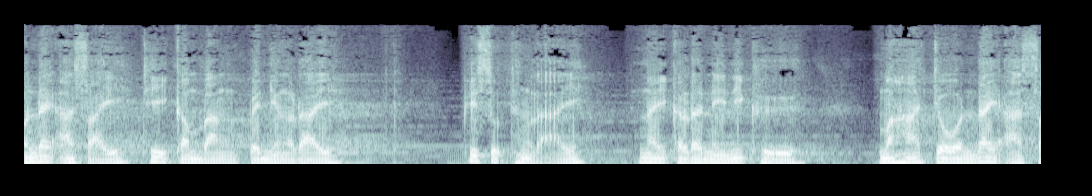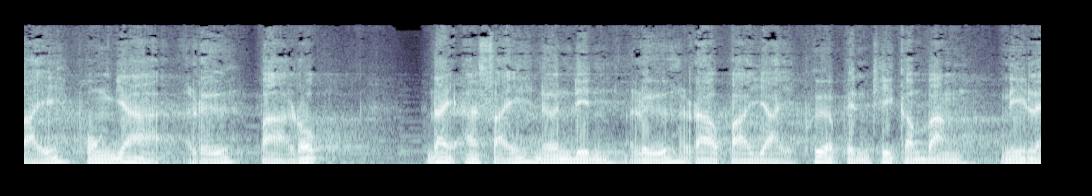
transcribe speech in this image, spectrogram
รได้อาศัยที่กำบังเป็นอย่างไรพิสุทั้งหลาย ในกรณีนี้คือ มหาโจรได้อาศัยพงหญ้าหรือป่ารก ได้อาศัยเนินดินหรือราวป่าใหญ่เพื่อเป็นที่กำบังนี้แหล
